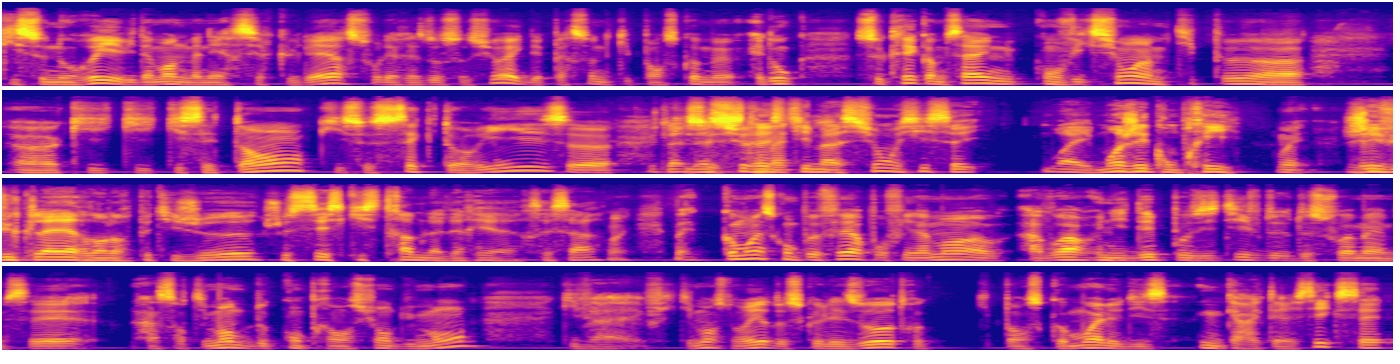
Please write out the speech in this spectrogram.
qui se nourrit évidemment de manière circulaire sur les réseaux sociaux avec des personnes qui pensent comme eux. Et donc se crée comme ça une conviction un petit peu euh, euh, qui, qui, s'étend, qui se sectorise. Euh, la, surestimation ici, c'est Ouais, moi j'ai compris. J'ai vu clair dans leur petit jeu, je sais ce qui se trame là derrière, c'est ça? Comment est-ce qu'on peut faire pour finalement avoir une idée positive de, de soi-même? C'est un sentiment de compréhension du monde qui va effectivement se nourrir de ce que les autres qui pensent comme moi le disent. Une caractéristique, c'est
